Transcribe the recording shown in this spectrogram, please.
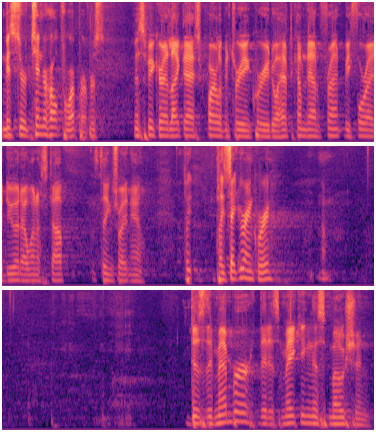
Mr. Tinderholt, for what purpose? Mr. Speaker, I'd like to ask parliamentary inquiry. Do I have to come down front before I do it? I want to stop things right now. Please, please state your inquiry. Does the member that is making this motion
